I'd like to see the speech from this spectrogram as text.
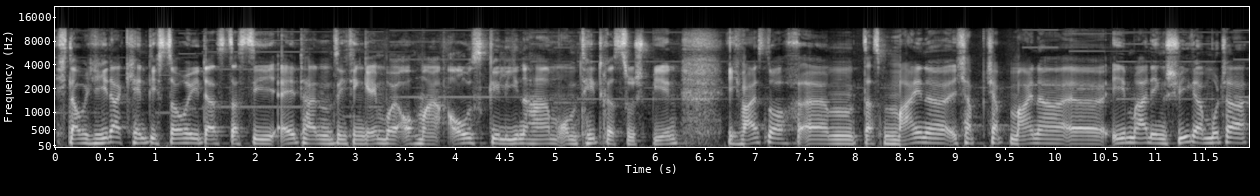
Ich glaube, jeder kennt die Story, dass, dass die Eltern sich den Gameboy auch mal ausgeliehen haben, um Tetris zu spielen. Ich weiß noch, ähm, dass meine, ich habe ich hab meiner äh, ehemaligen Schwiegermutter,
